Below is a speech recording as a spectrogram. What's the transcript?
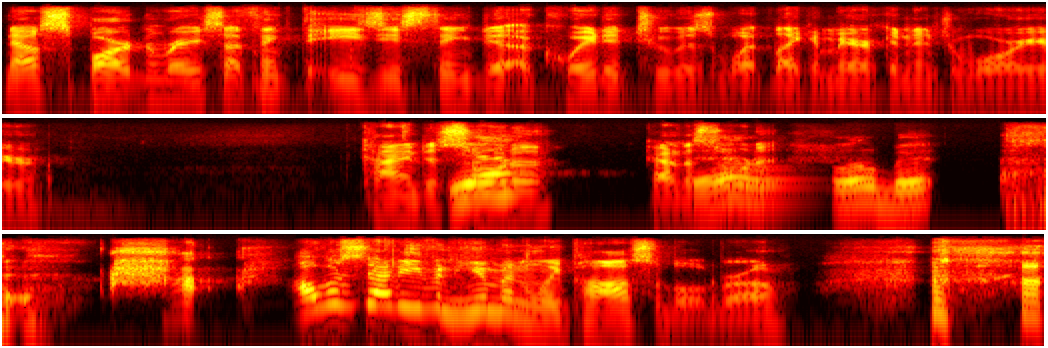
now, Spartan Race, I think the easiest thing to equate it to is what, like American Ninja Warrior? Kind of, sort of? Kind of, sort of? A little bit. how, how was that even humanly possible, bro?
